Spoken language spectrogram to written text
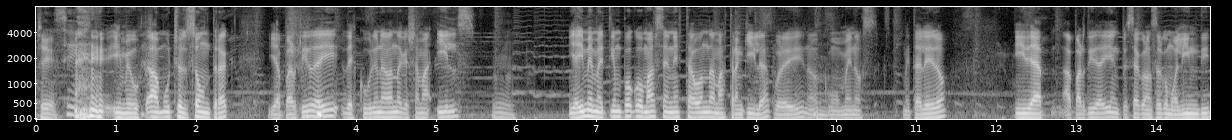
Sí. Sí. y me gustaba mucho el soundtrack. Y a partir de ahí descubrí una banda que se llama Hills. Mm. Y ahí me metí un poco más en esta onda más tranquila, por ahí, ¿no? Mm. Como menos metalero. Y de a, a partir de ahí empecé a conocer como el indie.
